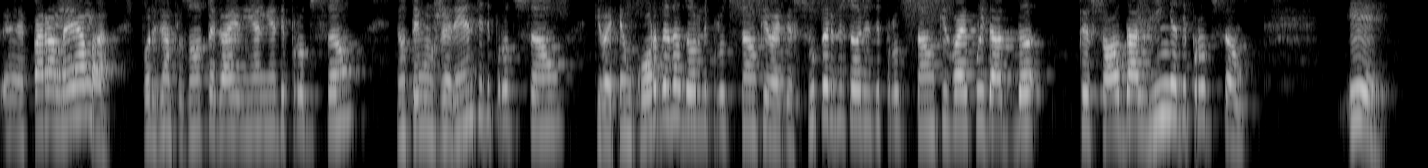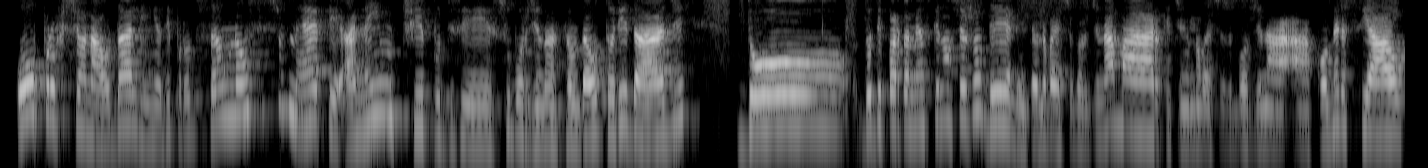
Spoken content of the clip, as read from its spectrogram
é, paralela. Por exemplo, vamos pegar a linha, a linha de produção, eu tenho um gerente de produção, que vai ter um coordenador de produção, que vai ter supervisores de produção, que vai cuidar do pessoal da linha de produção. E o profissional da linha de produção não se submete a nenhum tipo de subordinação da autoridade do, do departamento que não seja o dele. Então, ele vai subordinar marketing, não vai se subordinar a comercial,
